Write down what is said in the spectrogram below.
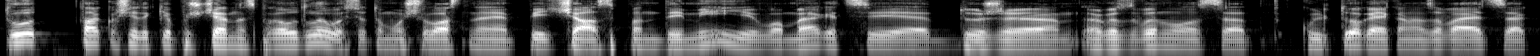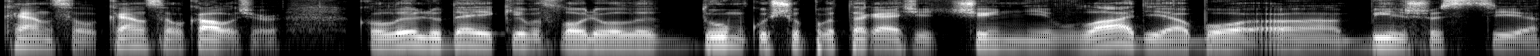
Тут також є таке почуття несправедливості, тому що власне під час пандемії в Америці дуже розвинулася культура, яка називається cancel, cancel culture, коли людей, які висловлювали думку, що протиречить чинній владі або більшості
